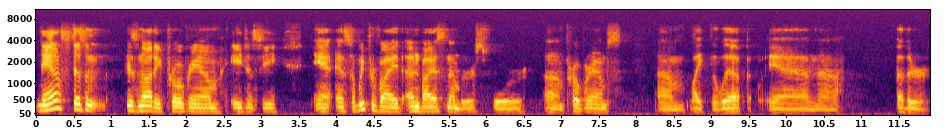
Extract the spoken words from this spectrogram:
NASS doesn't is not a program agency, and, and so we provide unbiased numbers for um, programs um, like the LIP and uh, other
